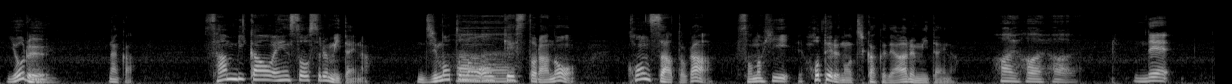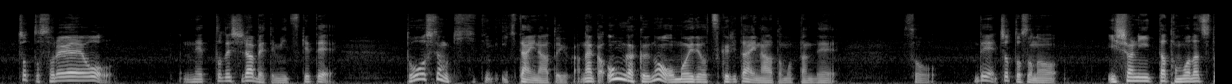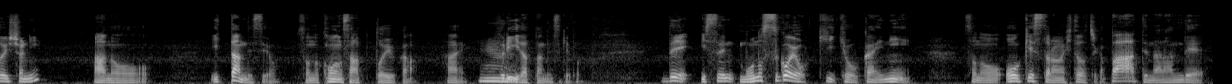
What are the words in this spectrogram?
夜、うんなんか、賛美歌を演奏するみたいな、地元のオーケストラのコンサートが、その日、ホテルの近くであるみたいな。はいはいはで、ちょっとそれをネットで調べて見つけて、どうしても聞きに行きたいなというか、なんか音楽の思い出を作りたいなと思ったんで、そう。で、ちょっとその、一緒に行った友達と一緒に、あの、行ったんですよ。そのコンサートというか、はい。うんフリーだったんですけど。で、一斉に、ものすごい大きい教会に、その、オーケストラの人たちがバーって並んで、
